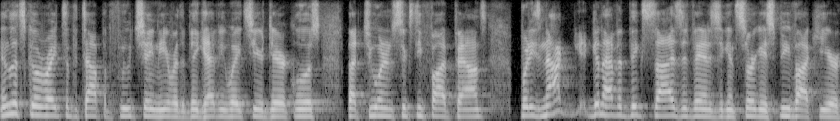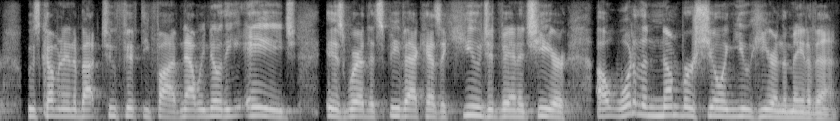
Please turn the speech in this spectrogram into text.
and let's go right to the top of the food chain here with the big heavyweights here. Derrick Lewis, about 265 pounds, but he's not going to have a big size advantage against Sergey Spivak here, who's coming in about 255. Now, we know the age is where that Spivak has a huge advantage here. Uh, what are the numbers showing you here in the main event?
